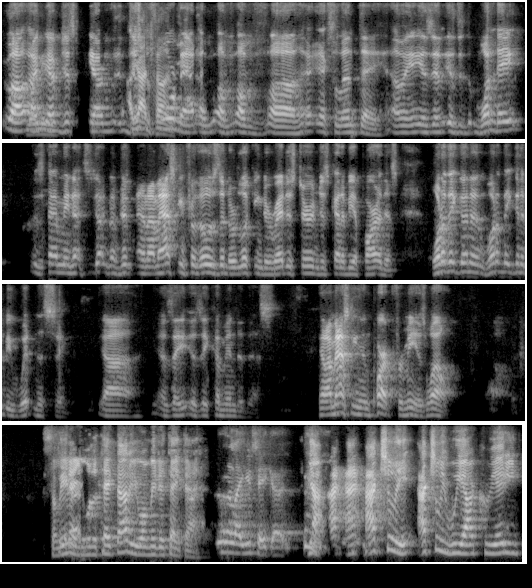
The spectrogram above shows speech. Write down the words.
Well, I, am just you know, just the tons. format of of, of uh, Excelente. I mean, is it is it one day? Is, I mean, that's I'm just, and I'm asking for those that are looking to register and just kind of be a part of this. What are they gonna What are they gonna be witnessing uh, as they as they come into this? And I'm asking in part for me as well. Celina, yeah. you want to take that, or you want me to take that? I'm going to let you take it. yeah, I, I, actually, actually, we are creating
